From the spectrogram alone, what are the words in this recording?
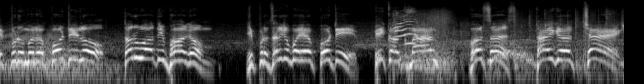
ఇప్పుడు మన పోటీలో తరువాతి భాగం. ఇప్పుడు జరగబోయే పోటీ Peacock Man versus Tiger Chang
